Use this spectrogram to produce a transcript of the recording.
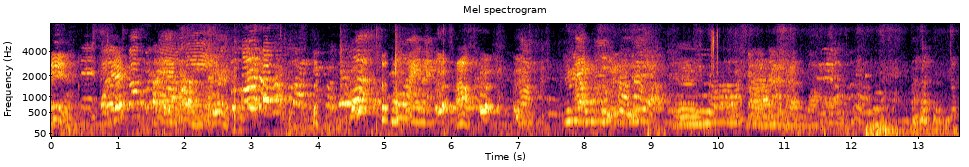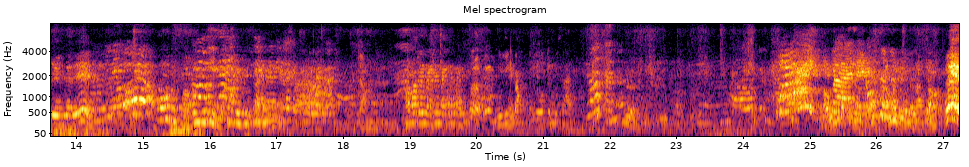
นี่โอเค ก็หมุนแตะทีโอ้โดนก่อนว่าห่วยหน่อย อ้าวยืนยันขืนเลยหนึ่งสองสามแตะ จะตื่นเลยดิเอาได้แล้วเฮ้ย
